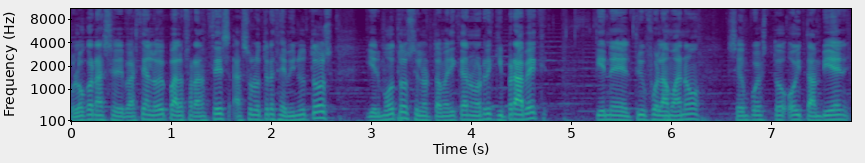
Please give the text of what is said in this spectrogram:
Colocan a Sebastián Loeb al francés a solo 13 minutos y en motos el norteamericano Ricky Prabeck tiene el triunfo en la mano, se han puesto hoy también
